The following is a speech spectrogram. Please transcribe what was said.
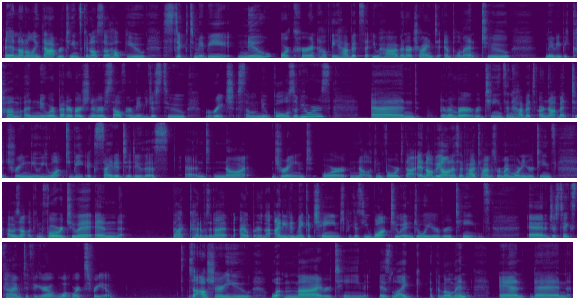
And not only that, routines can also help you stick to maybe new or current healthy habits that you have and are trying to implement to maybe become a newer, better version of yourself, or maybe just to reach some new goals of yours. And remember, routines and habits are not meant to drain you. You want to be excited to do this and not drained or not looking forward to that. And I'll be honest, I've had times where my morning routines, I was not looking forward to it. And that kind of was an eye opener that I needed to make a change because you want to enjoy your routines. And it just takes time to figure out what works for you. So I'll share you what my routine is like at the moment and then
